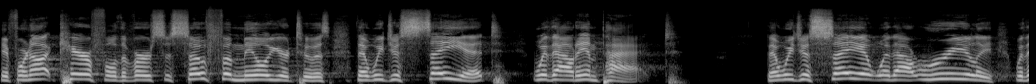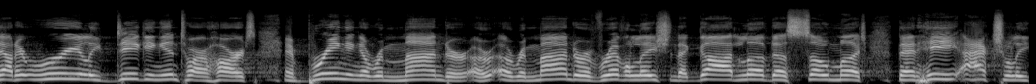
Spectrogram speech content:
If we're not careful, the verse is so familiar to us that we just say it without impact. That we just say it without really, without it really digging into our hearts and bringing a reminder, a, a, reminder of revelation that God loved us so much that He actually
